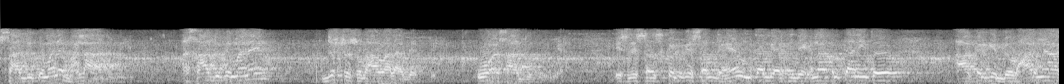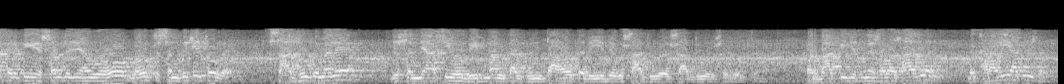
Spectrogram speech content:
साधु के माने भला आदमी। असाधु के माने दुष्ट स्वभाव वाला व्यक्ति। वो असाधु हो गया। इसलिए संस्कृत के शब्द हैं, उनका भी अर्थ देखना पड़ता नहीं तो आकर के व्यवहार में आकर के ये शब्द जो है वो बहुत संकुचित हो गए। साधु के माने जो सन्यासी हो, भीख माँगता, घूमता हो, कभी ये देखो साधु है साधु है, उसे बोलते हैं। और बाकी जितने सब असाधु हैं, वो खराबी आदमी सर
